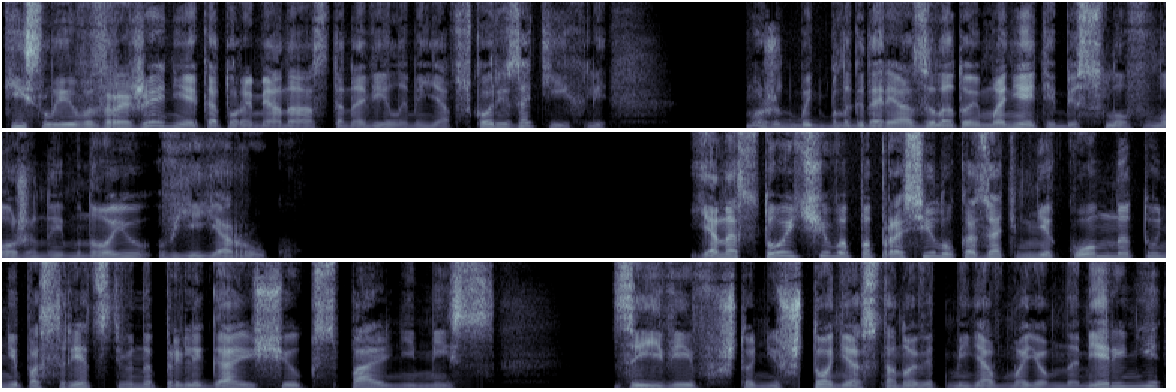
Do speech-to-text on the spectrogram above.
Кислые возражения, которыми она остановила меня, вскоре затихли, может быть, благодаря золотой монете, без слов вложенной мною в ее руку. Я настойчиво попросил указать мне комнату, непосредственно прилегающую к спальне мисс, заявив, что ничто не остановит меня в моем намерении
